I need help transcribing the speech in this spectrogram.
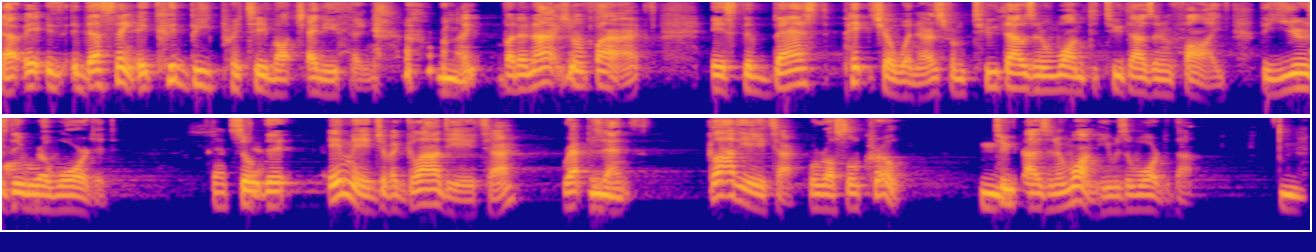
Now, it is, that's the thing, it could be pretty much anything, hmm. right? Mm. But in actual fact, it's the best picture winners from 2001 to 2005, the years they were awarded. That's so true. the image of a gladiator represents mm. Gladiator with Russell Crowe. Mm. 2001, he was awarded that. Mm.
